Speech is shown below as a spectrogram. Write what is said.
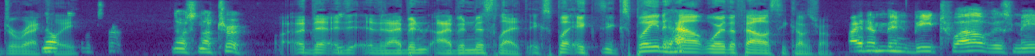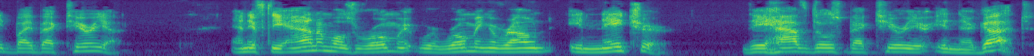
directly? No, no it's not true. Uh, then I've been I've been misled. Explain explain yeah. how where the fallacy comes from. Vitamin B twelve is made by bacteria, and if the animals roam, were roaming around in nature, they have those bacteria in their gut,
